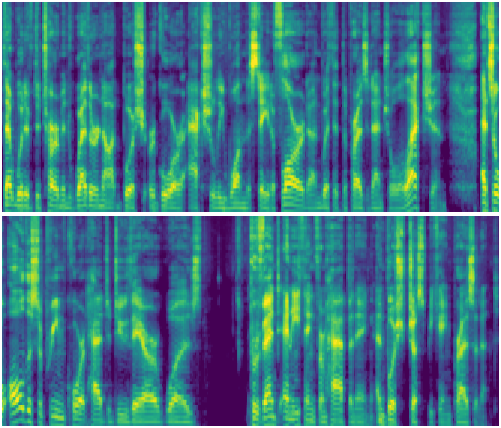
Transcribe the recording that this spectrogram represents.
that would have determined whether or not Bush or Gore actually won the state of Florida and with it the presidential election. And so all the Supreme Court had to do there was prevent anything from happening, and Bush just became president.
